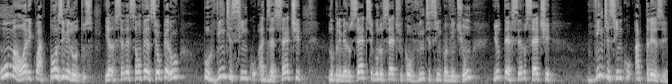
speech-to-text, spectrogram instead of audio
1 hora e 14 minutos. E a seleção venceu o Peru por 25 a 17 no primeiro set, segundo set ficou 25 a 21 e o terceiro set 25 a 13.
